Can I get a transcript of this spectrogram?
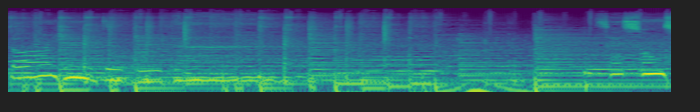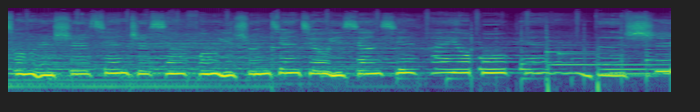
落日的孤单。在匆匆人世间，只相逢一瞬间，就已相信还有不变的事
